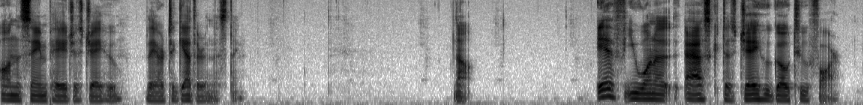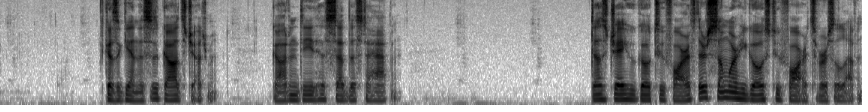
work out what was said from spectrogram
on the same page as Jehu. They are together in this thing. Now, if you want to ask, does Jehu go too far? Because again, this is God's judgment. God indeed has said this to happen. Does Jehu go too far? If there's somewhere he goes too far, it's verse 11.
